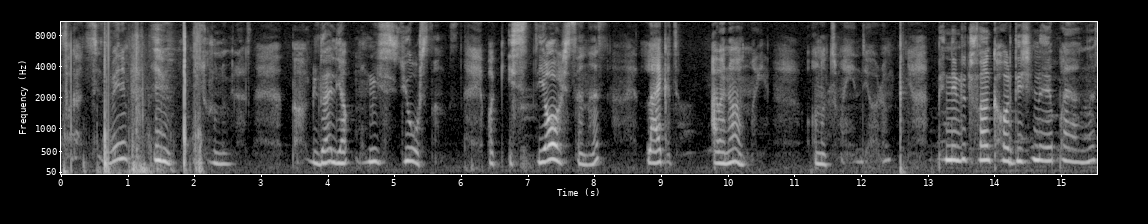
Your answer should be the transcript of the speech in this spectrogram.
Fakat siz benim sorunu biraz daha güzel yapmamı istiyorsanız bak istiyorsanız like atıp abone olmayı unutmayın diyorum. Beni lütfen kardeşimle yapayalnız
